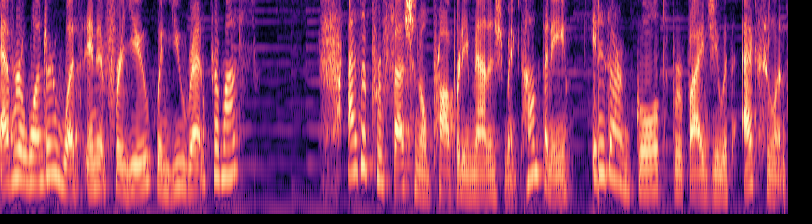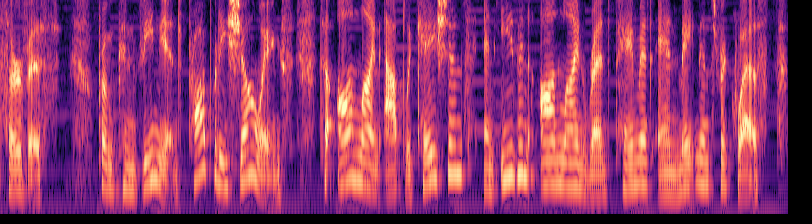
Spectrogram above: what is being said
Ever wonder what's in it for you when you rent from us? As a professional property management company, it is our goal to provide you with excellent service, from convenient property showings to online applications and even online rent payment and maintenance requests.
